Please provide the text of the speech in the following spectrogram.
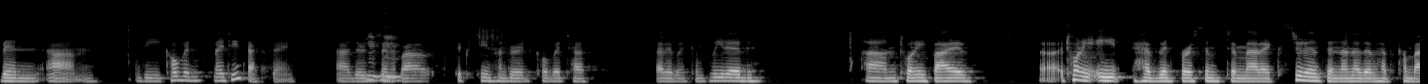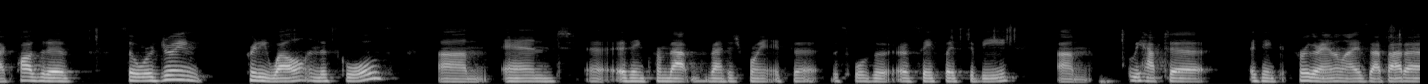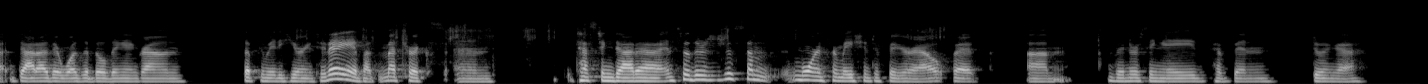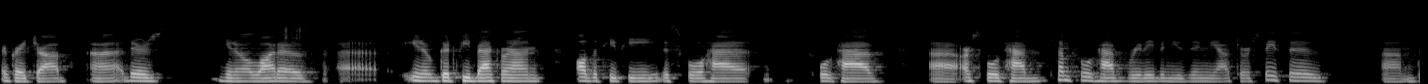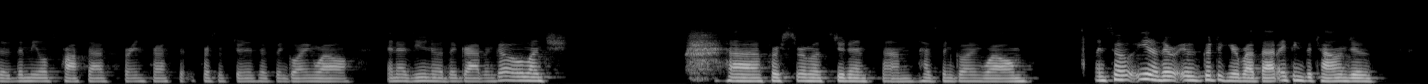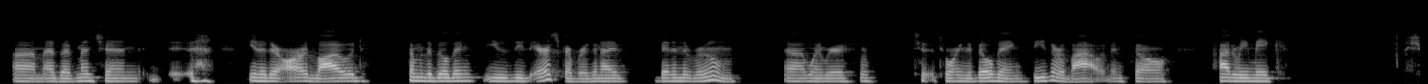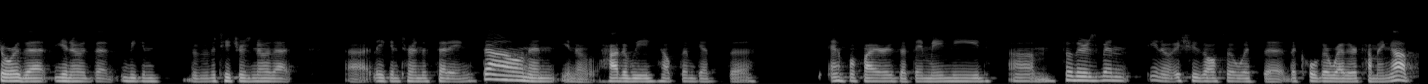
been um, the COVID 19 testing. Uh, there's mm-hmm. been about 1,600 COVID tests that have been completed. Um, 25, uh, 28 have been for symptomatic students, and none of them have come back positive. So we're doing pretty well in the schools. Um, and uh, I think from that vantage point, it's a the schools are, a safe place to be. Um, we have to I think, further analyze that data. Data. There was a building and grounds subcommittee hearing today about the metrics and testing data, and so there's just some more information to figure out. But um, the nursing aides have been doing a a great job. Uh, there's you know a lot of uh, you know good feedback around all the PP the school has schools have. Uh, our schools have some schools have really been using the outdoor spaces um, the, the meals process for in-person students has been going well. And as you know, the grab and go lunch uh, for remote students um, has been going well. And so, you know, there, it was good to hear about that. I think the challenges, um, as I've mentioned, you know, there are loud, some of the buildings use these air scrubbers, and I've been in the room uh, when we were, were t- touring the building. These are loud. And so, how do we make sure that you know that we can the, the teachers know that uh, they can turn the settings down and you know how do we help them get the amplifiers that they may need um, so there's been you know issues also with the the colder weather coming up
